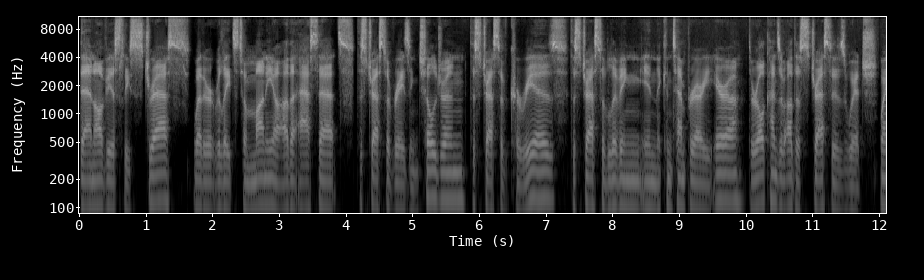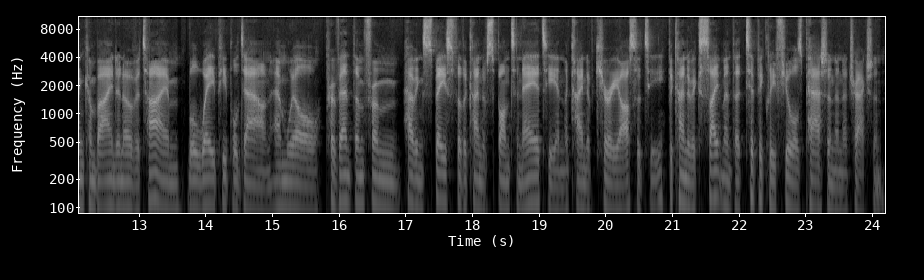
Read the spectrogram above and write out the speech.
Then, obviously, stress, whether it relates to money or other assets, the stress of raising children, the stress of careers, the stress of living in the contemporary era. There are all kinds of other stresses which, when combined and over time, will weigh people down and will prevent them from having space for the kind of spontaneity and the kind of curiosity, the kind of excitement that typically fuels passion and attraction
